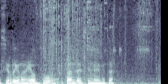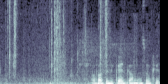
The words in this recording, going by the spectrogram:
Dus hier liggen heel veel band-aids die mee moeten. Of als je ze kwijt kan, dat is ook goed.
